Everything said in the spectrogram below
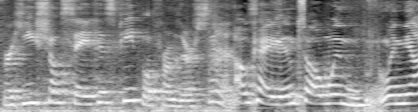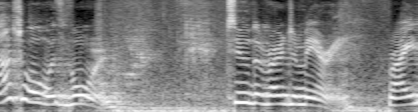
for he shall save his people from their sins. Okay, and so when when Yahshua was born to the Virgin Mary, right?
